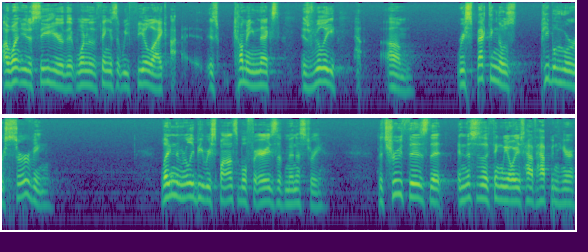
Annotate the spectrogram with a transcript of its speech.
I want you to see here that one of the things that we feel like uh, is coming next is really um, respecting those people who are serving, letting them really be responsible for areas of ministry. The truth is that, and this is the thing we always have happen here,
